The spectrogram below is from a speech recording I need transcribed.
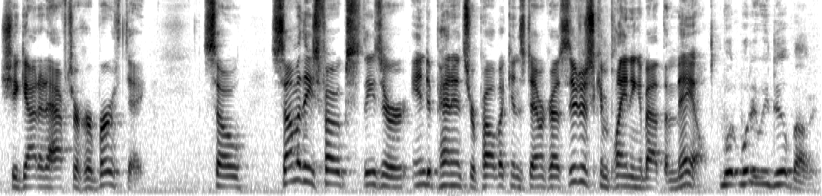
She got it after her birthday. So, some of these folks, these are independents, Republicans, Democrats, they're just complaining about the mail. What, what do we do about it?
